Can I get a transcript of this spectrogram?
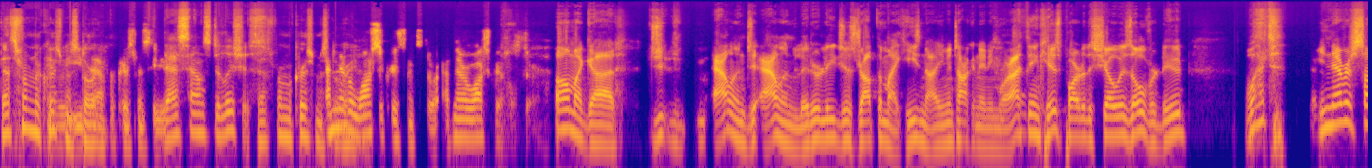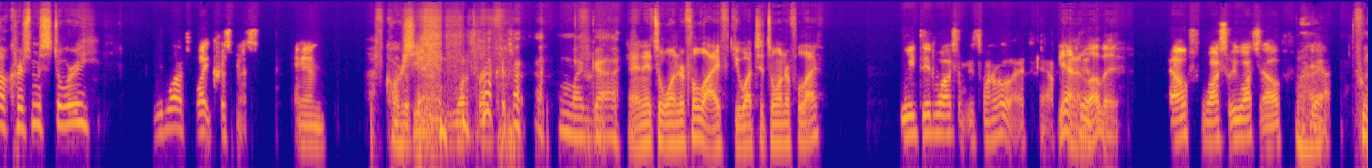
That's from the Christmas eat story. that for Christmas Eve. That sounds delicious. That's from a Christmas I've story. never watched a Christmas story. I've never watched Christmas story. Oh my God. J- Alan, Alan literally just dropped the mic. He's not even talking anymore. I think his part of the show is over, dude. What? You never saw Christmas Story? We watched White Christmas, and Of course you. we watched White Christmas. oh my god. And It's a Wonderful Life. Do you watch It's a Wonderful Life? We did watch It's a Wonderful Life. Yeah, Yeah, I love it. Elf. Watch. We watched Elf. Uh-huh. Yeah.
